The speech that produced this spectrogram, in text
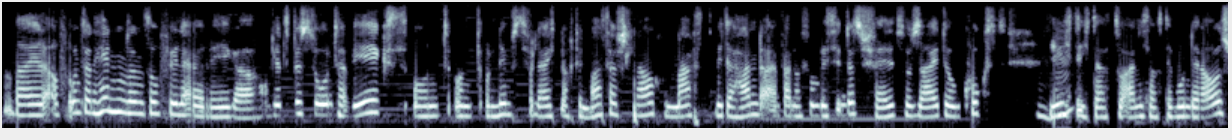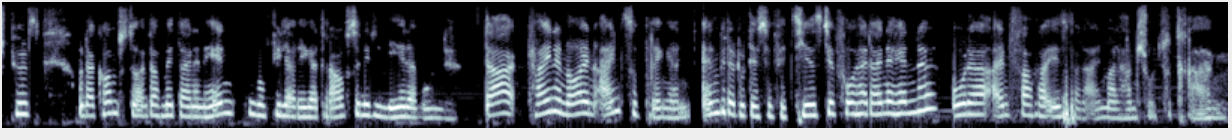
weil auf unseren Händen sind so viele Erreger. Und jetzt bist du unterwegs und, und, und nimmst vielleicht noch den Wasserschlauch und machst mit der Hand einfach noch so ein bisschen das Fell zur Seite und guckst mhm. richtig, dass du alles aus der Wunde rausspülst. Und da kommst du einfach mit deinen Händen, wo viele Erreger drauf sind, in die Nähe der Wunde da keine neuen einzubringen. Entweder du desinfizierst dir vorher deine Hände oder einfacher ist dann einmal Handschuhe zu tragen.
